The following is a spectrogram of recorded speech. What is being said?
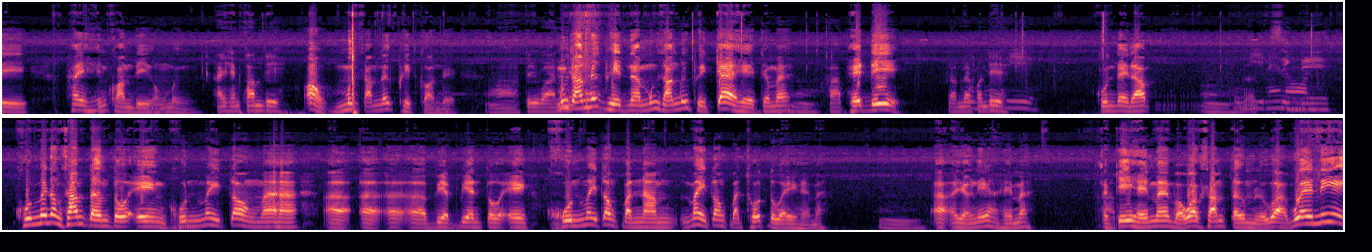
ดีให้เห็นความดีของมึงให้เห็นความดีอ้าวมึงสำนึกผิดก่อนเด็อ๋อตีวันมึงสำนึกผิดนะมึงสำนึกผิดแก้เหตุใช่ไหมอืมครับเหตุดี ยอมได้คนดีคุณได้รับ อืมคนดีแน่นสิ่งอนดี คุณไม่ต้องซ้ำเติมตัวเอง คุณไม่ต้องมาเอ่อเอ่อเอ่อเอ่อเบียดเบียนตัวเอง คุณไม่ต้องประนามไม่ต้องประชดตัวเองเห็นไหม อืมอะอย่างนี้เห็นไหมครับตะกี้เห็นไหมบอกว่าซ้ำเติมหรือว่า เวยนี่ไอ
